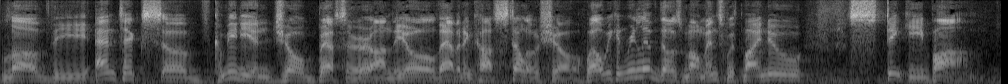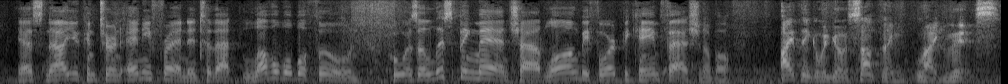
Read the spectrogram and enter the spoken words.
love the antics of comedian Joe Besser on the old Abbott and Costello show. Well, we can relive those moments with my new stinky bomb. Yes, now you can turn any friend into that lovable buffoon who was a lisping man child long before it became fashionable. I think it would go something like this.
